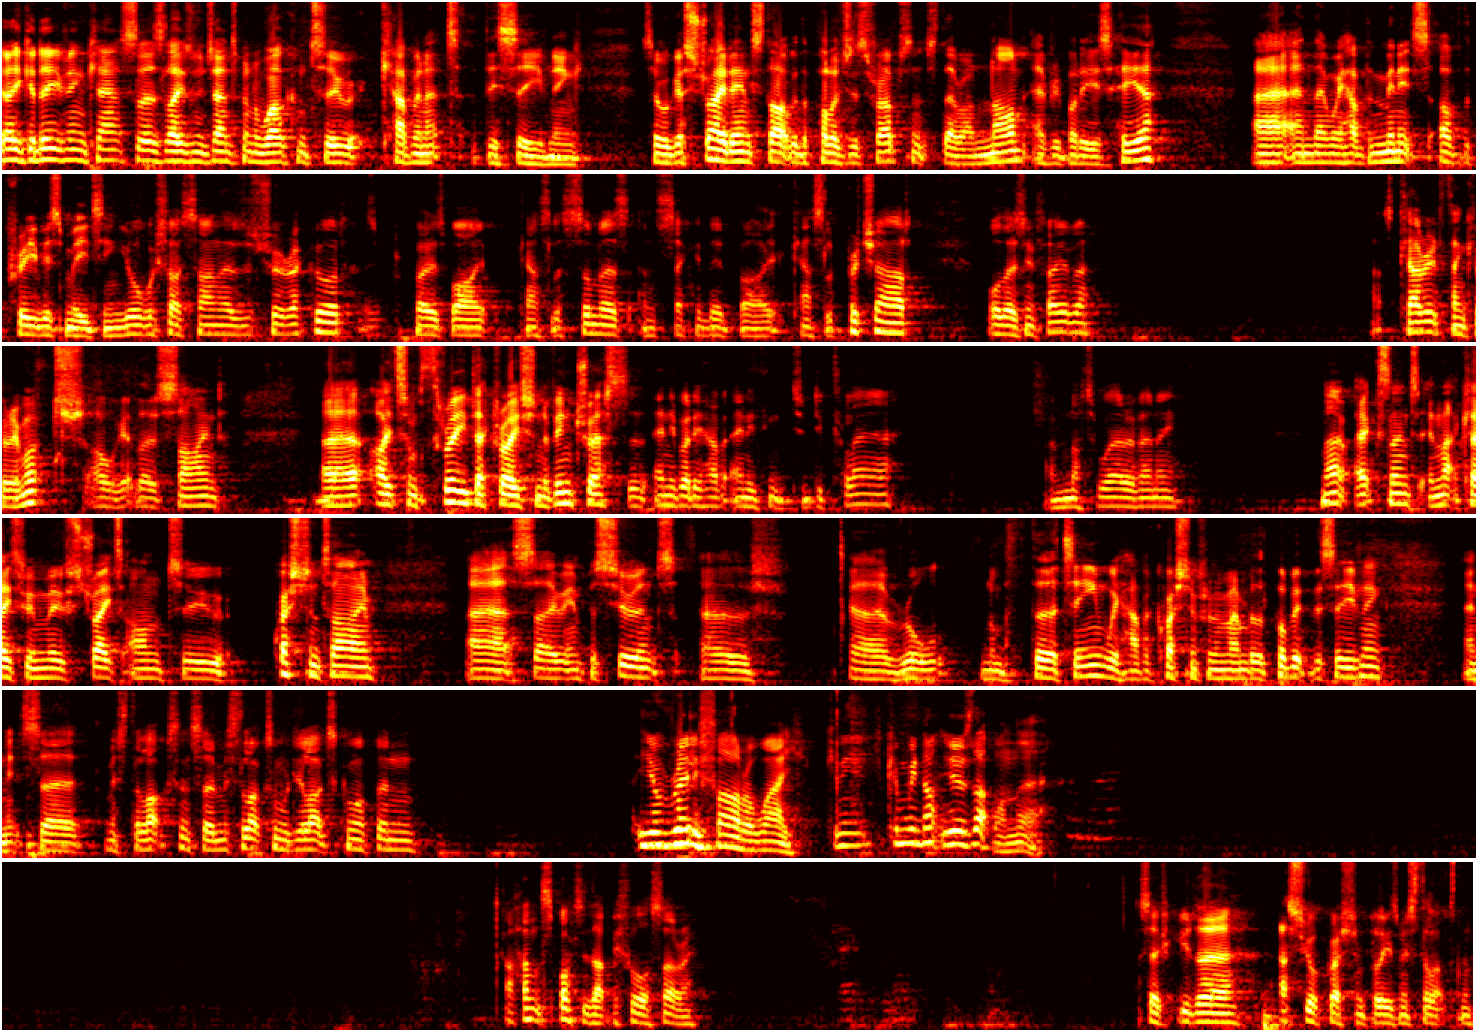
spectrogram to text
Okay, good evening councillors, ladies and gentlemen, and welcome to Cabinet this evening. So we'll go straight in, start with apologies for absence, there are none, everybody is here. Uh, and then we have the minutes of the previous meeting. Your wish I sign those as a true record, It's proposed by Councillor Summers and seconded by Councillor Pritchard. All those in favour? That's carried, thank you very much. I will get those signed. Uh, item three, declaration of interest. Does anybody have anything to declare? I'm not aware of any. No, excellent. In that case, we move straight on to question time. Uh, so in pursuance of uh, rule number 13, we have a question from a member of the public this evening, and it's uh, Mr. Loxton. So Mr. Loxton, would you like to come up and... You're really far away. Can, you, can we not use that one there? I hadn't spotted that before, sorry. So if you could uh, ask your question, please, Mr Laxton.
